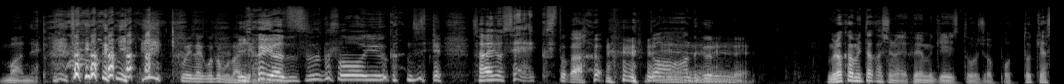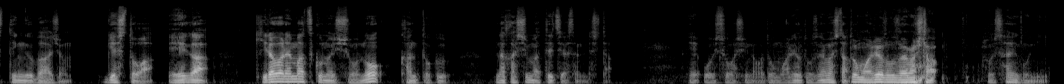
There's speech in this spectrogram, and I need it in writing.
まあね。聞こえないこともないいやいや、ずっとそういう感じで、最初セックスとか、ドーンってくるんで。村上隆の FM ゲージ登場、ポッドキャスティングバージョン。ゲストは映画、嫌われマツコの一生の監督、中島哲也さんでした。え、お忙しい中どうもありがとうございました。どうもありがとうございました。これ最後に、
